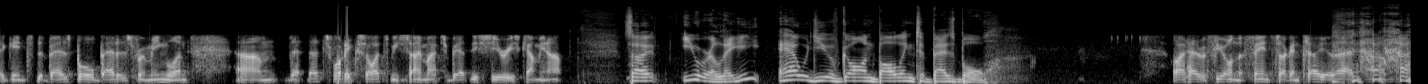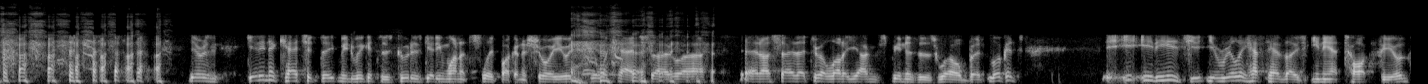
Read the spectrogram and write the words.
against the Bazball batters from England. Um, that, that's what excites me so much about this series coming up. So, you were a leggy. How would you have gone bowling to Bazball? I'd have a few on the fence, I can tell you that. Um, there is getting a catch at deep mid wickets as good as getting one at slip. I can assure you, it's still a catch. So, uh, and I say that to a lot of young spinners as well. But look, it's it is. You, really have to have those in-out type fields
